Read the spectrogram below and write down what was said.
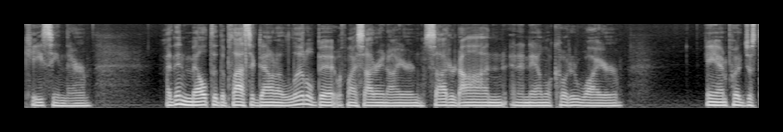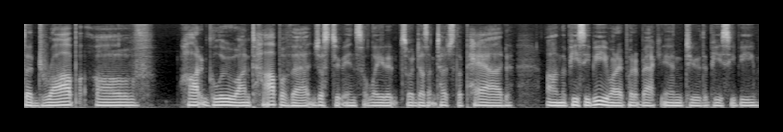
casing there. I then melted the plastic down a little bit with my soldering iron, soldered on an enamel coated wire, and put just a drop of hot glue on top of that just to insulate it so it doesn't touch the pad on the PCB when I put it back into the PCB.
